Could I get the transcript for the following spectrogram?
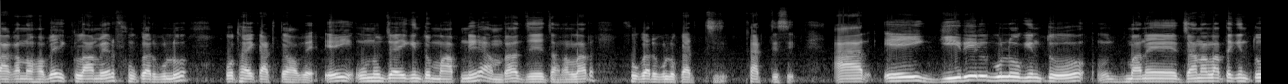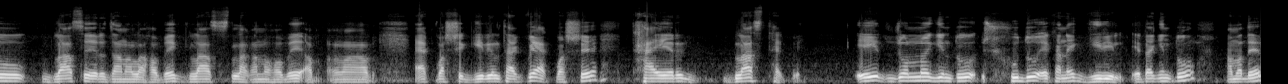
লাগানো হবে, এই ক্লামের ফুকারগুলো কোথায় কাটতে হবে। এই অনুযায়ী কিন্তু মাপ নিয়ে আমরা যে জানালার ফুকারগুলো কাটছি, কাটতেছি। আর এই গ্রিলগুলো কিন্তু মানে জানালাতে কিন্তু গ্লাসের জানালা হবে, গ্লাস লাগানো হবে। আপনার এক পাশে গ্রিল থাকবে এক পাশে খায়ের গ্লাস থাকবে। এর জন্যই কিন্তু শুধু এখানে গ্রিল, এটা কিন্তু আমাদের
